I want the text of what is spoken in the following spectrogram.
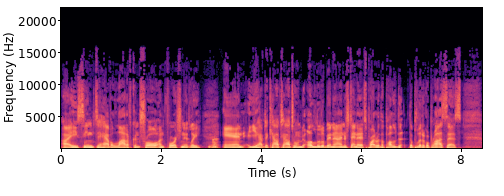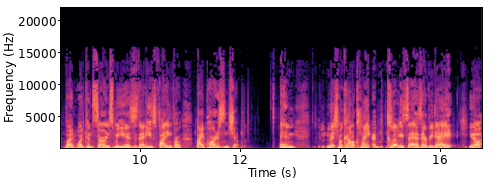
Uh, he seems to have a lot of control, unfortunately, and you have to kowtow to him a little bit. And I understand that it's part of the polit- the political process. But what concerns me is, is that he's fighting for bipartisanship. And Mitch McConnell claim, clearly says every day, you know,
